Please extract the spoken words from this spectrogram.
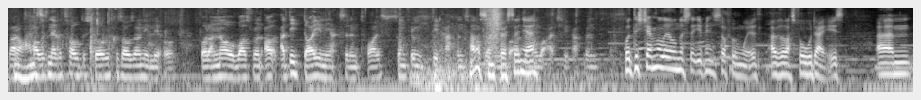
Like Right. I was never told the story because I was only little, but I know I was run. I, I did die in the accident twice. Something did happen to Oh, my that's brain, interesting, yeah. don't know what actually happened. But this general illness that you've been suffering with over the last four days, um,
